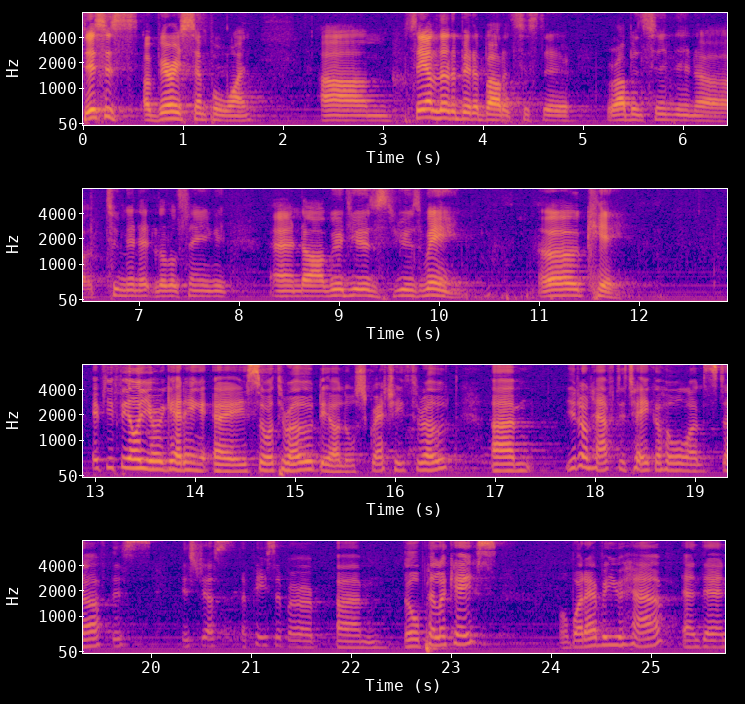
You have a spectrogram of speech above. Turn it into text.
This is a very simple one. Um, say a little bit about it, Sister Robinson, in a two-minute little thing, and uh, we'll use, use Wayne. Okay. If you feel you're getting a sore throat a little scratchy throat, um, you don't have to take a whole lot of stuff. This is just a piece of a um, little pillowcase or whatever you have, and then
